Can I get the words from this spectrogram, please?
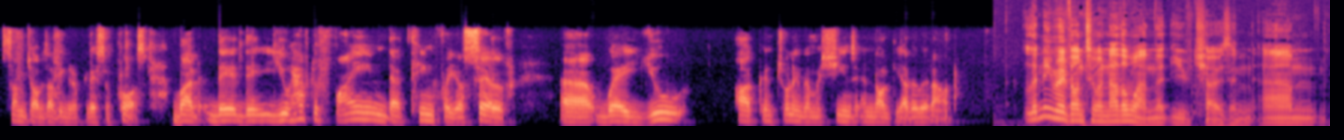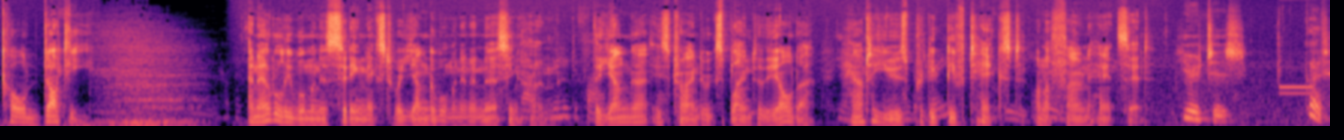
some jobs are being replaced of course but they, they you have to find that thing for yourself uh, where you are controlling the machines and not the other way around. Let me move on to another one that you've chosen um, called Dotty. An elderly woman is sitting next to a younger woman in a nursing home. The younger is trying to explain to the older how to use predictive text on a phone handset. Here it is. Good.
